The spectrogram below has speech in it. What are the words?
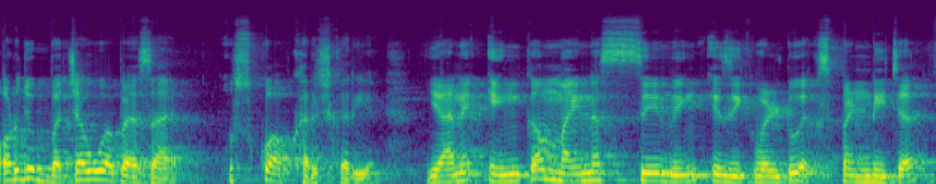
और जो बचा हुआ पैसा है उसको आप खर्च करिए। यानी income minus saving is equal to expenditure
